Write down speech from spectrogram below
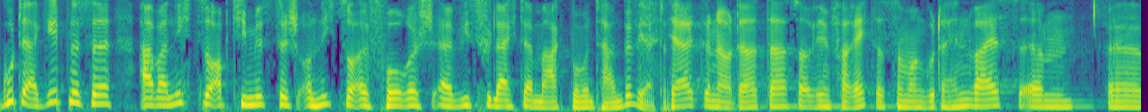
gute Ergebnisse, aber nicht so optimistisch und nicht so euphorisch, äh, wie es vielleicht der Markt momentan bewertet. Ja, genau, da, da hast du auf jeden Fall recht, das ist nochmal ein guter Hinweis. Ähm, äh,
